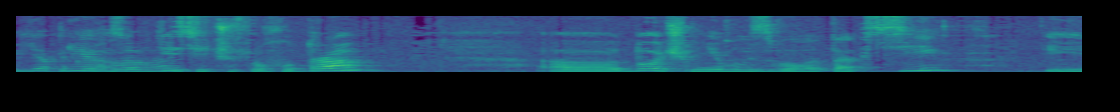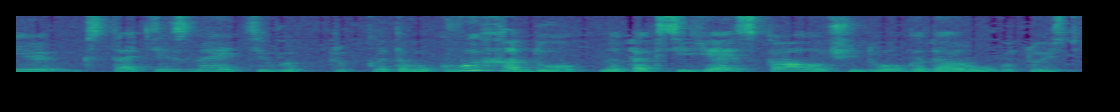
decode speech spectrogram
Я приехала в 10 часов утра. А, дочь мне вызвала такси. И, кстати, знаете, вот к этому, к выходу на такси я искала очень долго дорогу. То есть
